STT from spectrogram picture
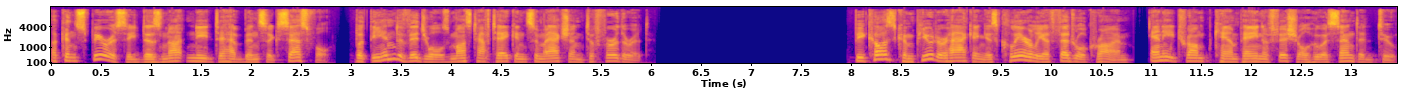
A conspiracy does not need to have been successful, but the individuals must have taken some action to further it. Because computer hacking is clearly a federal crime, any Trump campaign official who assented to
